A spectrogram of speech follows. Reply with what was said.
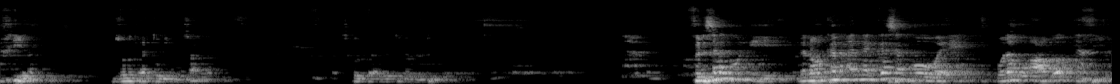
أخيرا. اظن تعبتوا مني صح؟ اشكرك تعبتوا جنبتوا في الرساله بيقول إيه؟ لأنه كما ان الجسد هو واحد وله أعضاء كثيرة.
